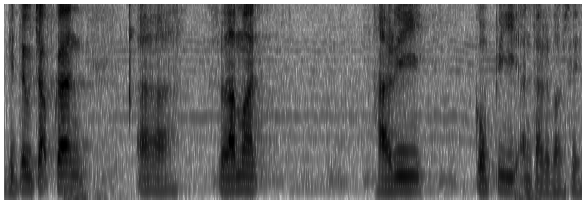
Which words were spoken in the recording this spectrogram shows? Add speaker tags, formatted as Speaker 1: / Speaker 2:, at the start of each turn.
Speaker 1: kita ucapkan uh, selamat Hari Kopi Antarabangsa.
